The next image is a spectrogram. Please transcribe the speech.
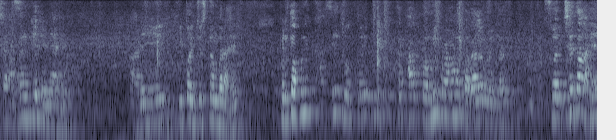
अशा असंख्य लेण्या आहेत. आणि ही पंचवीस नंबर आहे. परंतु आपण एक खासियत बघतोय की इथं फार कमी प्रमाणात बघायला मिळतात स्वच्छता आहे.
